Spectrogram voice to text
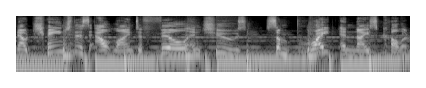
Now change this outline to fill and choose some bright and nice color.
